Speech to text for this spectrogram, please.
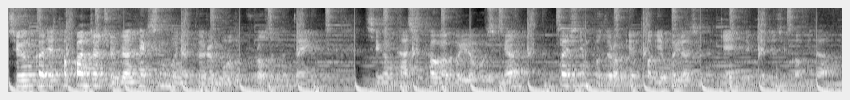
지금까지 턱관절 주변 핵심 근육들을 모두 풀어줬는데 지금 다시 턱을 벌려보시면 훨씬 부드럽게 턱이 벌려지는 게 느껴지실 겁니다.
